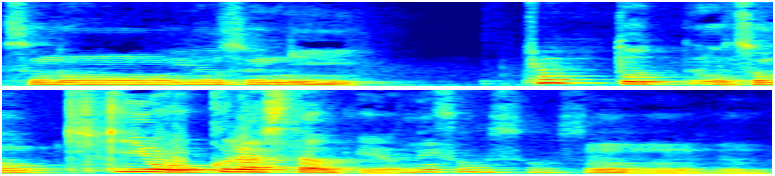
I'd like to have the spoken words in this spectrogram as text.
その、要するに、ちょっと、その、効きを遅らしたわけよね。そうそうそうう。んうんうん。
